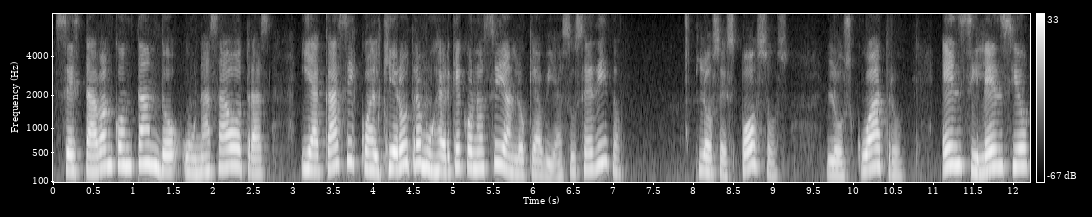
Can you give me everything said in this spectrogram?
se estaban contando unas a otras y a casi cualquier otra mujer que conocían lo que había sucedido. Los esposos, los cuatro, en silencio,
